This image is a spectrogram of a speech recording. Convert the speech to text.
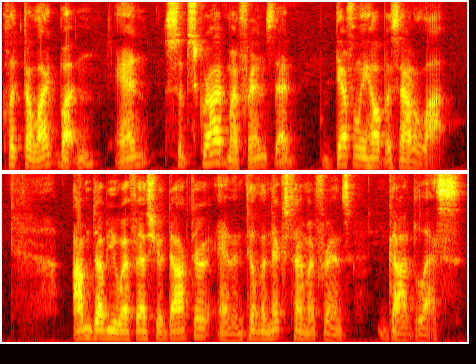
click the like button, and subscribe, my friends. That definitely help us out a lot. I'm WFS, your doctor, and until the next time, my friends, God bless.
